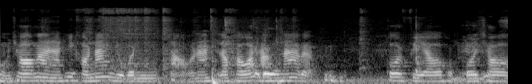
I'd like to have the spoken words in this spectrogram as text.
ผมชอบมากนะที่เขานั่งอยู่บนเสานะ แล้วเขาก็ทำหน้าแบบโคตรเฟี้ยวผมโคตรชอบ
